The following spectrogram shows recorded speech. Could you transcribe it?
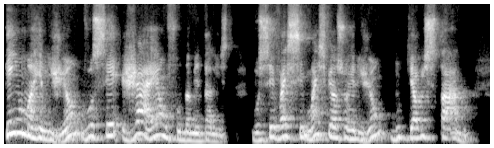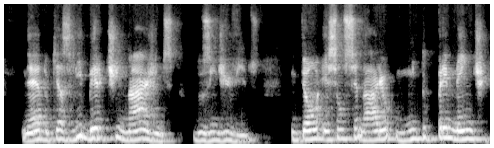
tem uma religião, você já é um fundamentalista. Você vai ser mais fiel à sua religião do que ao Estado, né, do que às libertinagens dos indivíduos. Então, esse é um cenário muito premente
